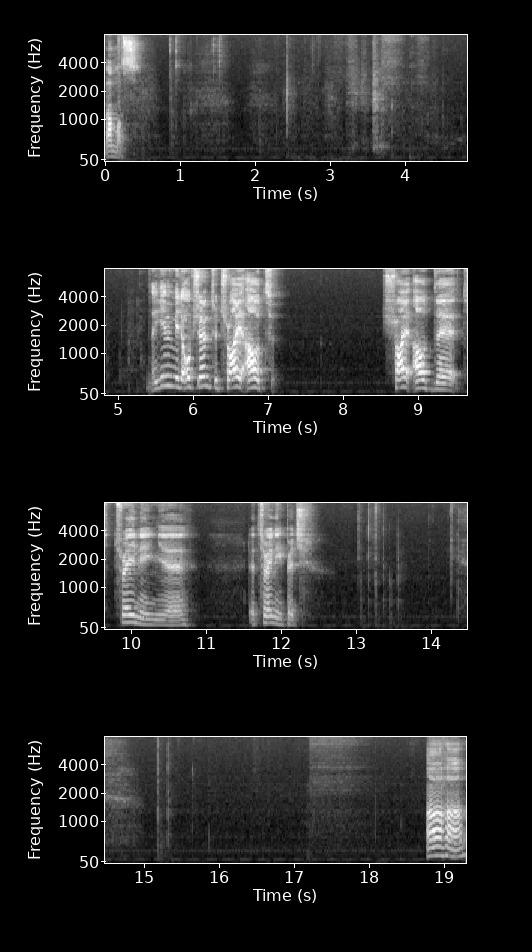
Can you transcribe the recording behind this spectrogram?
Vamos. They're giving me the option to try out try out the training uh, the training pitch. Uh-huh.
